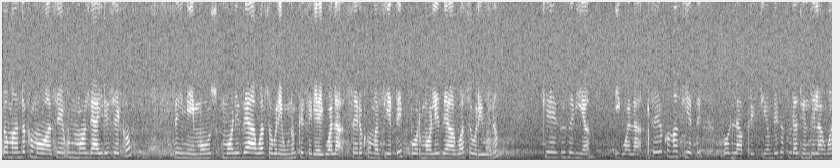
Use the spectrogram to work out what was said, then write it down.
Tomando como base un mol de aire seco, tenemos moles de agua sobre 1 que sería igual a 0,7 por moles de agua sobre 1, que eso sería igual a 0,7 por la presión de saturación del agua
